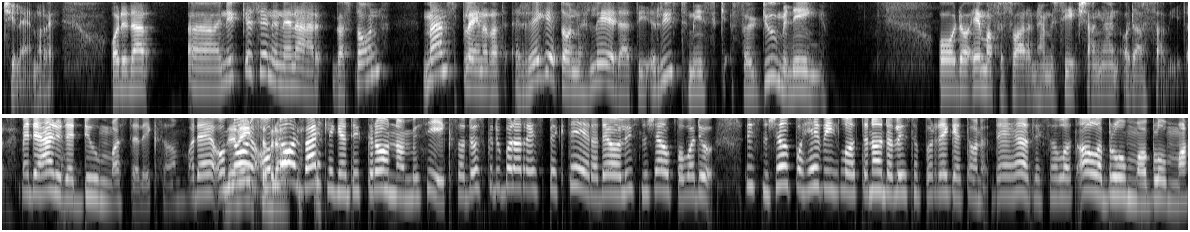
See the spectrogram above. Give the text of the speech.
chilenare. Och det där, uh, nyckelscenen är när Gaston mansplainar att reggaeton leder till rytmisk fördumning. Och då Emma försvarar den här musikgenren och dansar vidare. Men det här är ju det dummaste liksom. Och det, om någon, om någon verkligen tycker om någon musik så då ska du bara respektera det och lyssna själv på vad du... Lyssna själv på heavy, låt den andra lyssna på reggaeton. Det är helt liksom, låt alla blomma och blomma.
